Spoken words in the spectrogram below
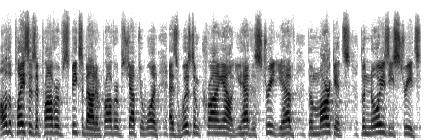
All the places that Proverbs speaks about in Proverbs chapter 1 as wisdom crying out. You have the street, you have the markets, the noisy streets,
